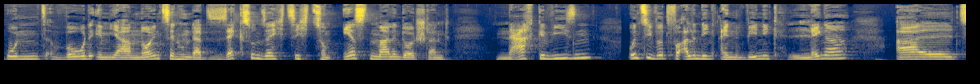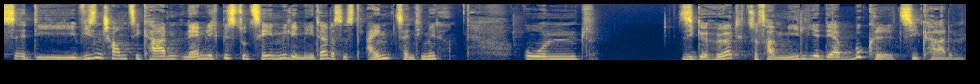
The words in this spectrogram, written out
und wurde im Jahr 1966 zum ersten Mal in Deutschland nachgewiesen. Und sie wird vor allen Dingen ein wenig länger als die Wiesenschaumzikaden, nämlich bis zu 10 Millimeter, das ist ein Zentimeter. Und sie gehört zur Familie der Buckelzikaden.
